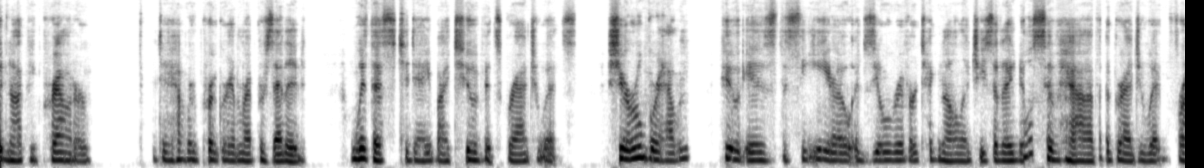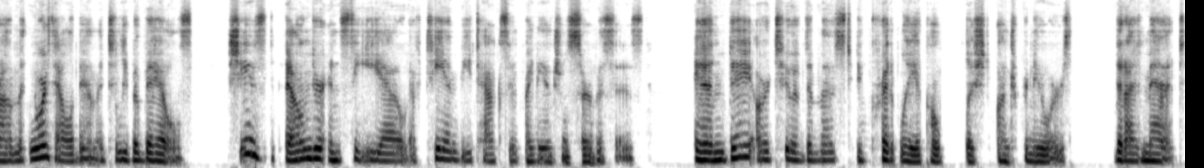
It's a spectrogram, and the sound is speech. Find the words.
could not be prouder to have our program represented with us today by two of its graduates. Cheryl Brown, who is the CEO of ZealRiver Technologies, and I also have a graduate from North Alabama, Talibah Bayles. She is the founder and CEO of TMB Tax and Financial Services. And they are two of the most incredibly accomplished entrepreneurs that I've met.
